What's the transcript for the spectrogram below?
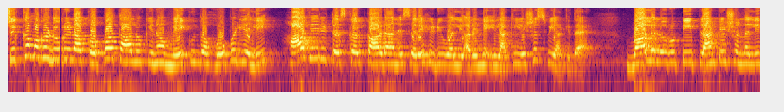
ಚಿಕ್ಕಮಗಳೂರಿನ ಕೊಪ್ಪ ತಾಲೂಕಿನ ಮೇಗುಂದ ಹೋಬಳಿಯಲ್ಲಿ ಹಾವೇರಿ ಟಸ್ಕರ್ ಕಾಡಾನೆ ಸೆರೆ ಹಿಡಿಯುವಲ್ಲಿ ಅರಣ್ಯ ಇಲಾಖೆ ಯಶಸ್ವಿಯಾಗಿದೆ. ಬಾಲನೂರು ಟೀ ಪ್ಲಾಂಟೇಶನ್ನಲ್ಲಿ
